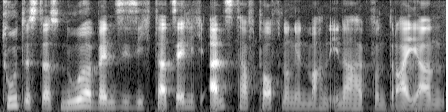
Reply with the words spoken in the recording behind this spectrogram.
tut es das nur, wenn sie sich tatsächlich ernsthaft Hoffnungen machen, innerhalb von drei Jahren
